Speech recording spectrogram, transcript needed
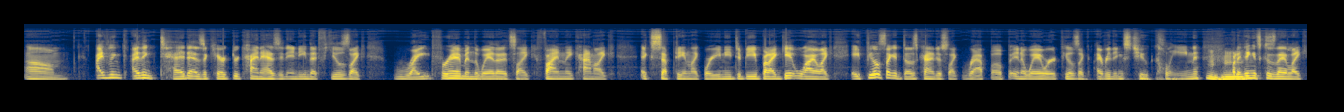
Um I think I think Ted as a character kind of has an ending that feels like right for him in the way that it's like finally kind of like accepting like where you need to be. But I get why like it feels like it does kind of just like wrap up in a way where it feels like everything's too clean. But I think it's because they like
